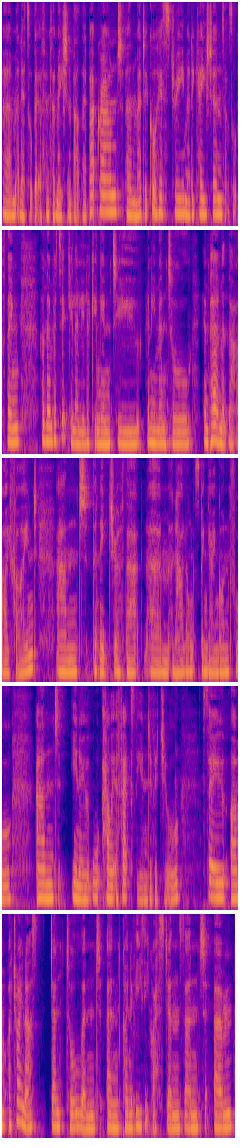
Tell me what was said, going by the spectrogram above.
um, a little bit of information about their background and medical history, medications, that sort of thing. And then particularly looking into any mental impairment that I find and the nature of that um, and how long it's been going on for and, you know, how it affects the individual. So um, I try and ask gentle and, and kind of easy questions and, um,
